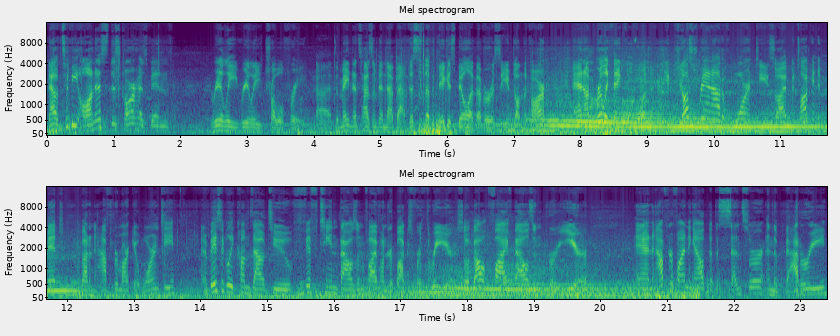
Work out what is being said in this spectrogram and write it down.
Now, to be honest, this car has been really, really trouble-free. Uh, the maintenance hasn't been that bad. This is the biggest bill I've ever received on the car, and I'm really thankful for that. It just ran out of warranty, so I've been talking to Mitch about an aftermarket warranty, and it basically comes out to 15,500 bucks for three years, so about 5,000 per year. And after finding out that the sensor and the battery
